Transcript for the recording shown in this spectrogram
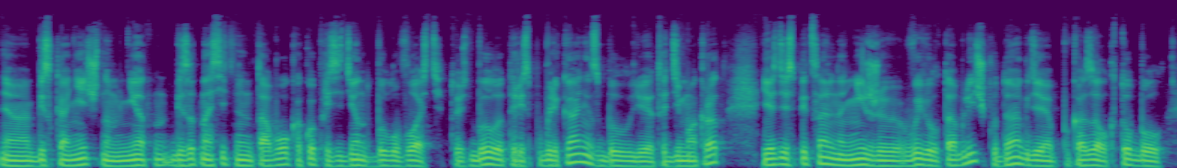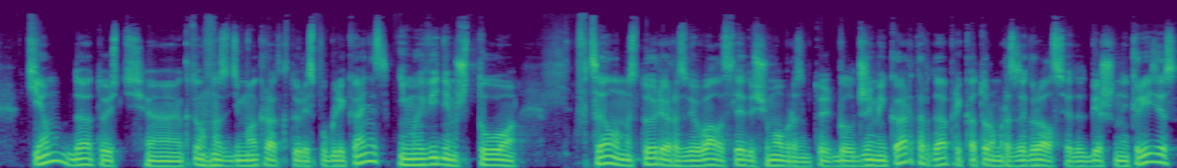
э, бесконечным, не от, безотносительно того, какой президент был у власти. То есть был это республиканец, был ли это демократ. Я здесь специально ниже вывел табличку, да, где показал, кто был кем, да, то есть кто у нас демократ, кто республиканец. И мы видим, что в целом история развивалась следующим образом. То есть был Джимми Картер, да, при котором разыгрался этот бешеный кризис,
